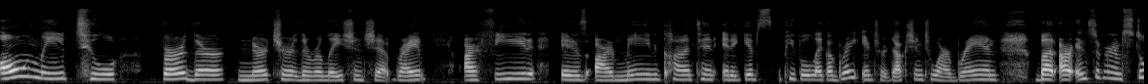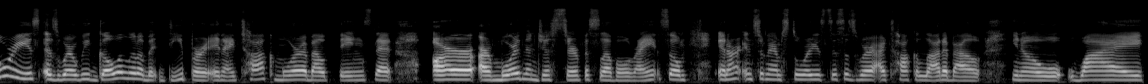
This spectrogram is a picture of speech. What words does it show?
only to further nurture the relationship, right? Our feed is our main content and it gives people like a great introduction to our brand. But our Instagram stories is where we go a little bit deeper and I talk more about things that are are more than just surface level, right? So in our Instagram stories, this is where I talk a lot about, you know, why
